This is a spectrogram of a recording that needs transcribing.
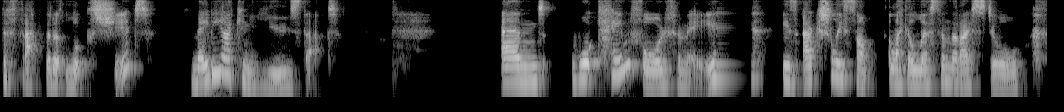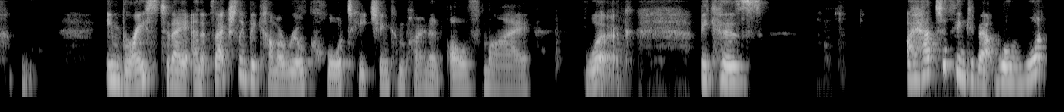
the fact that it looks shit, maybe I can use that. And what came forward for me is actually some like a lesson that I still embraced today. And it's actually become a real core teaching component of my work because I had to think about, well, what,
